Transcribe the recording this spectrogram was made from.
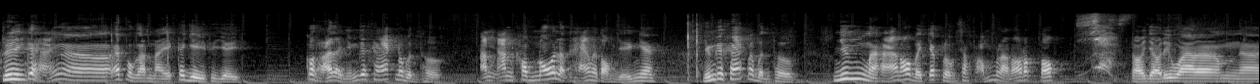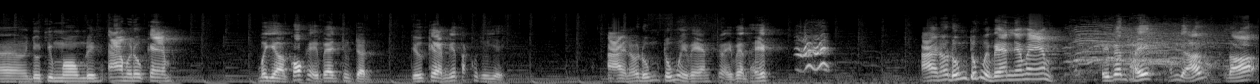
riêng cái hãng uh, Apple gần này cái gì thì gì. Có thể là những cái khác nó bình thường. Anh anh không nói là cái hãng này toàn diện nha. Những cái khác nó bình thường. Nhưng mà hả nói về chất lượng sản phẩm là nó rất tốt. Rồi giờ đi qua uh, vô chuyên môn đi. Amino kem bây giờ có cái event chương trình. Chữ kem viết tắt có chữ gì? Ai nói đúng trúng event? Cái này event thiệt. Ai nói đúng trúng event nha mấy em? Event thiệt không giỡn. Đó.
